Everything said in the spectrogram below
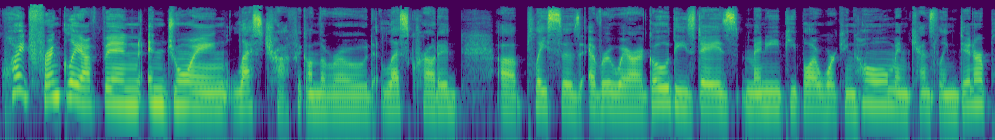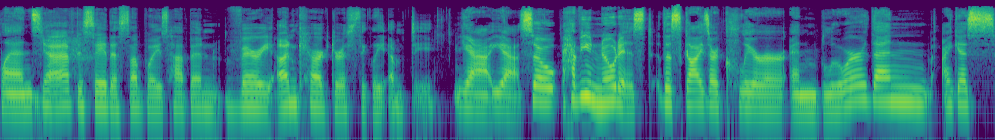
quite frankly, I've been enjoying less traffic on the road, less crowded uh, places everywhere I go these days. Many people are working home and canceling dinner plans. Yeah, I have to say the subways have been very uncharacteristically empty. Yeah, yeah. So, have you noticed the skies are clearer and bluer than, I guess,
